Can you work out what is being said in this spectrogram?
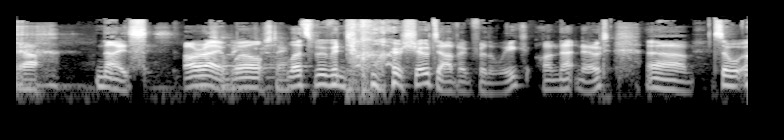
Yeah. Nice. All right. Well, let's move into our show topic for the week. On that note, um, so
